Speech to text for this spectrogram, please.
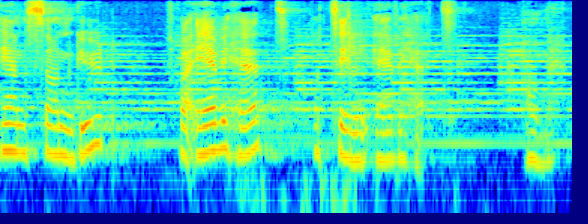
en sann Gud fra evighet og til evighet. Amen.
